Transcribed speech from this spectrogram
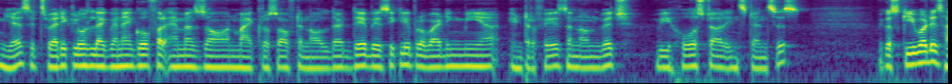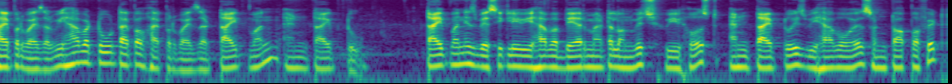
yes, it's very close. Like when I go for Amazon, Microsoft and all that, they're basically providing me a interface and on which we host our instances because keyword is hypervisor. We have a two type of hypervisor type 1 and type 2 type 1 is basically we have a bare metal on which we host and type 2 is we have os on top of it.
